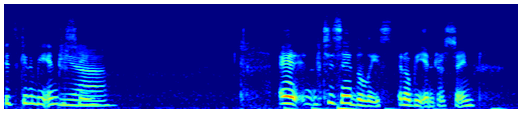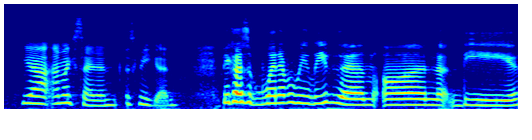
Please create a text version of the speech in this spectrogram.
It's gonna be interesting. Yeah, It, to say the least, it'll be interesting. yeah, I'm excited. It's gonna be good. Because whenever we leave them on the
